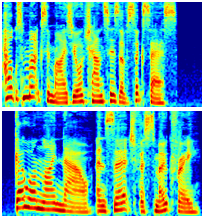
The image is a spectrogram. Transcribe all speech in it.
helps maximise your chances of success. Go online now and search for Smoke Free.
